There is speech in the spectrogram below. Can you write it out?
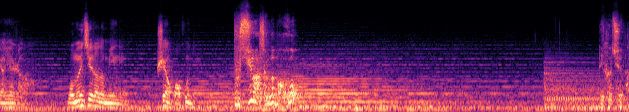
杨先生，我们接到的命令是要保护你，不需要什么保护。立刻去吧。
